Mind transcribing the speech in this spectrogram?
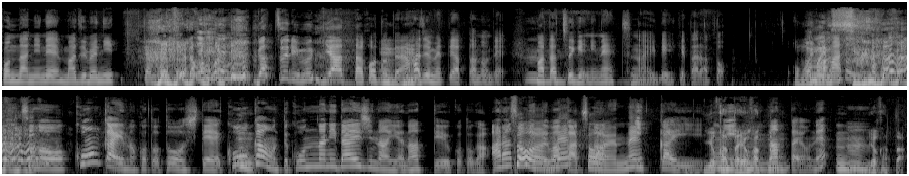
こんなにね真面目にじゃないけど がっつり向き合ったことってうんうん。初めてやったので、うんまた次にねつないでいけたらと思います。その今回のことを通して効果音ってこんなに大事なんやなっていうことが改めて分かっそうた一回よかったよかった。になったよね。うん。よかった。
